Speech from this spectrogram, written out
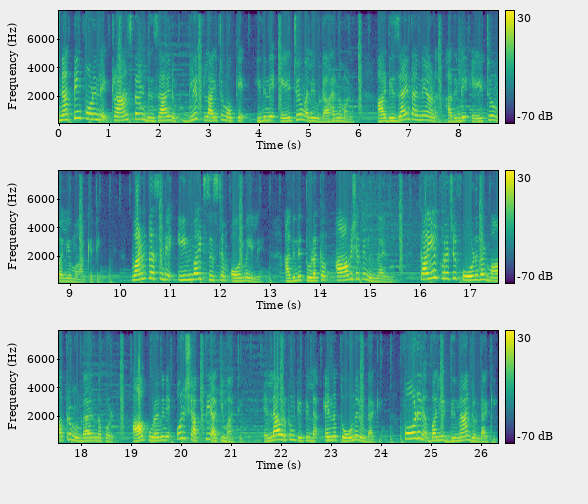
നത്തിങ് ഫോണിന്റെ ട്രാൻസ്പെറന്റ് ഡിസൈനും ഗ്ലിഫ് ലൈറ്റും ഒക്കെ ഇതിന്റെ ഏറ്റവും വലിയ ഉദാഹരണമാണ്. ആ ഡിസൈൻ തന്നെയാണ് അതിന്റെ ഏറ്റവും വലിയ മാർക്കറ്റിംഗ് വൺ പ്ലസിന്റെ ഇൻവൈറ്റ് സിസ്റ്റം ഓർമ്മയില്ലേ? അതിന്റെ തുടക്കം ആവശ്യത്തിൽ നിന്നായിരുന്നു. കയ്യിൽ കുറച്ച് ഫോണുകൾ മാത്രം ഉണ്ടായിരുന്നപ്പോൾ ആ കുറവിനെ ഒരു ശക്തിയാക്കി മാറ്റി. എല്ലാവർക്കും കിട്ടില്ല എന്ന തോന്നലുണ്ടാക്കി. ഫോണിന് വലിയ ഡിമാൻഡ് ഉണ്ടാക്കി.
